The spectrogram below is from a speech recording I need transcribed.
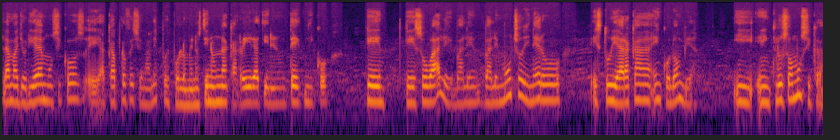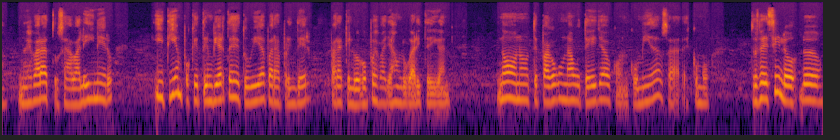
la mayoría de músicos eh, acá profesionales, pues por lo menos tienen una carrera, tienen un técnico, que, eso vale, vale, vale mucho dinero estudiar acá en Colombia. Y, e incluso música, no es barato, o sea, vale dinero y tiempo que te inviertes de tu vida para aprender, para que luego pues vayas a un lugar y te digan, no, no, te pago con una botella o con comida, o sea, es como, entonces sí, lo, lo,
